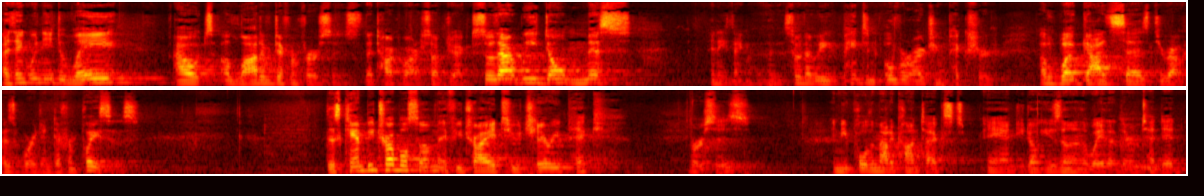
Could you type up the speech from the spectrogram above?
I think we need to lay out a lot of different verses that talk about our subject so that we don't miss anything, so that we paint an overarching picture of what God says throughout His Word in different places. This can be troublesome if you try to cherry pick verses and you pull them out of context and you don't use them in the way that they're intended.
